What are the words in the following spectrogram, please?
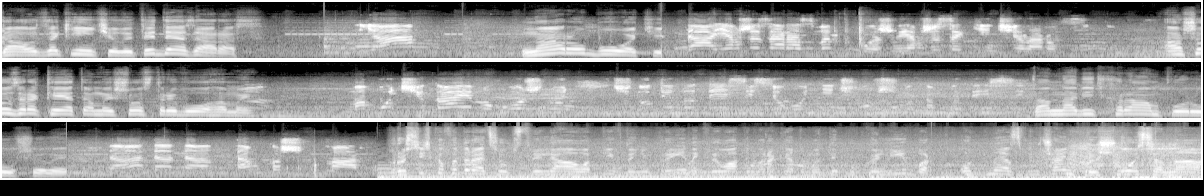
Да, от закінчили. Ти де зараз? Я, На роботі. да, я вже зараз виходжу, я вже закінчила роботу. А що з ракетами, що з тривогами? Мабуть, чекаємо кожну ніч. Ну ти в Одесі сьогодні чув, що там в Одесі. Там навіть храм порушили. Да, да, да, там кошмар. Російська Федерація обстріляла південь України крилатими ракетами типу «Калібр». Одне з влучань прийшлося на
